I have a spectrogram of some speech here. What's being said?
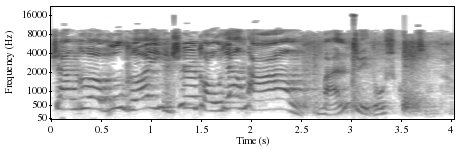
上课不可以吃口香糖，满嘴都是口香糖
